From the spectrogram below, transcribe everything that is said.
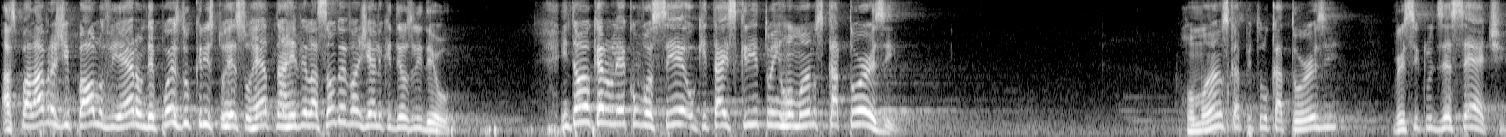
As palavras de Paulo vieram depois do Cristo ressurreto na revelação do Evangelho que Deus lhe deu. Então eu quero ler com você o que está escrito em Romanos 14. Romanos capítulo 14, versículo 17.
